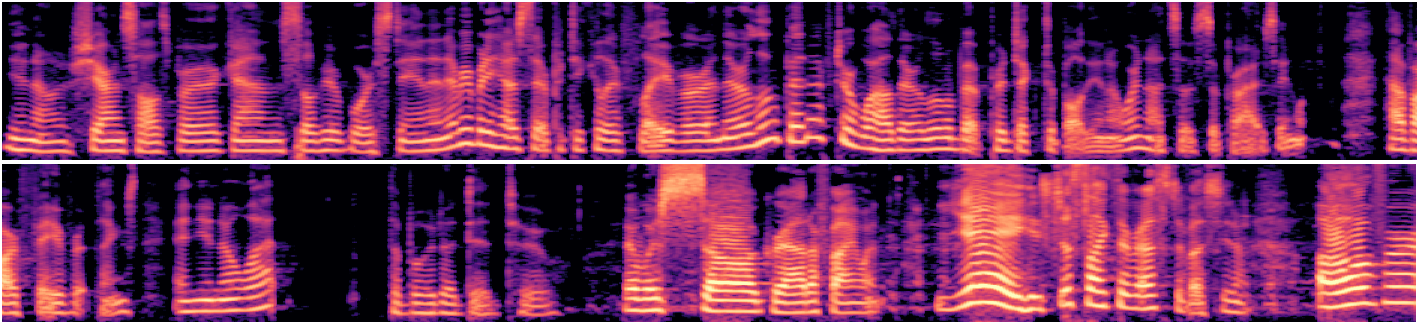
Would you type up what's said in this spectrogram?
you know, Sharon Salzberg and Sylvia Boorstein, and everybody has their particular flavor, and they're a little bit, after a while, they're a little bit predictable. You know, we're not so surprising. We have our favorite things. And you know what? The Buddha did too. It was so gratifying. Went, Yay, he's just like the rest of us, you know. Over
